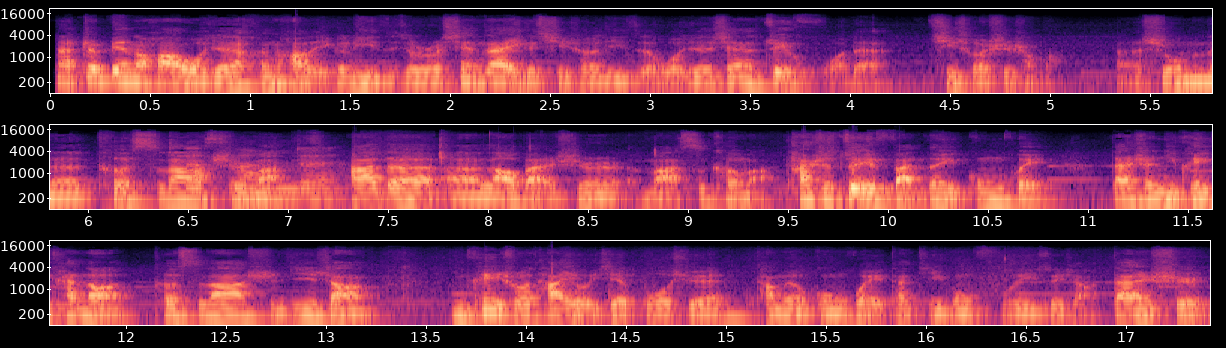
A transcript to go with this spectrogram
那这边的话，我觉得很好的一个例子就是说，现在一个汽车例子，我觉得现在最火的汽车是什么？呃，是我们的特斯拉，斯拉是吧？对它的呃老板是马斯克嘛，他是最反对工会，但是你可以看到特斯拉实际上，你可以说它有一些剥削，它没有工会，它提供福利最小，但是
